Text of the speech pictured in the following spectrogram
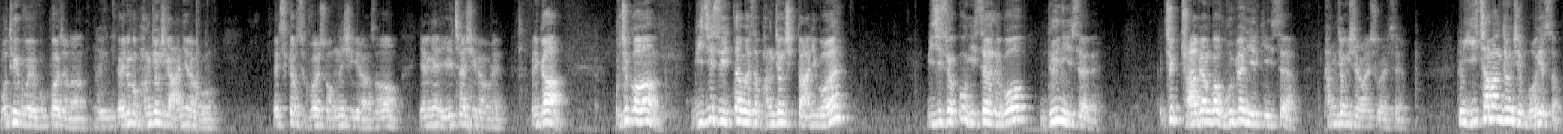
어떻게 구해? 못 구하잖아. 그러니까 그러니까 이런 거 방정식이 아니라고. X 값을 구할 수 없는 식이라서 얘는 그냥 1차 식이라고 그래. 그러니까 무조건 미지수 있다고 해서 방정식도 아니고 미지수가 꼭 있어야 되고 는이 있어야 돼 즉 좌변과 우변이 이렇게 있어야 방정식을 할 수가 있어요. 그럼 2차 방정식 뭐겠어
